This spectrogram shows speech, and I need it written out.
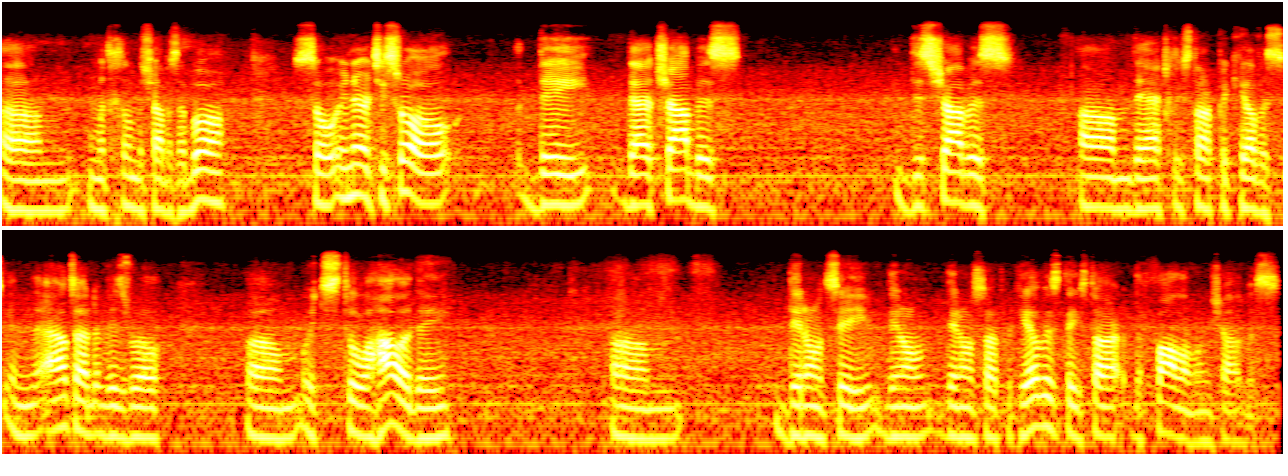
Matchim B'Shabbos Haba so in Eretz Yisrael, they that Shabbos, this Shabbos, um, they actually start Pekelvis. In the outside of Israel, um, which is still a holiday, um, they don't say they don't they don't start Pekelvis. They start the following Shabbos.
